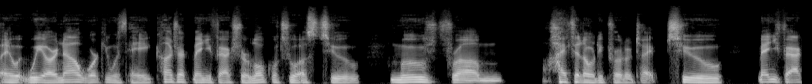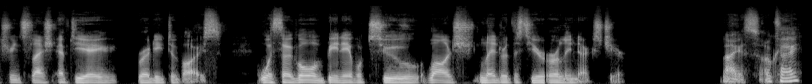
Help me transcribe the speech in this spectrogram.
anyway, we are now working with a contract manufacturer local to us to move from high fidelity prototype to manufacturing slash FDA ready device with the goal of being able to launch later this year, early next year. Nice. Okay.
